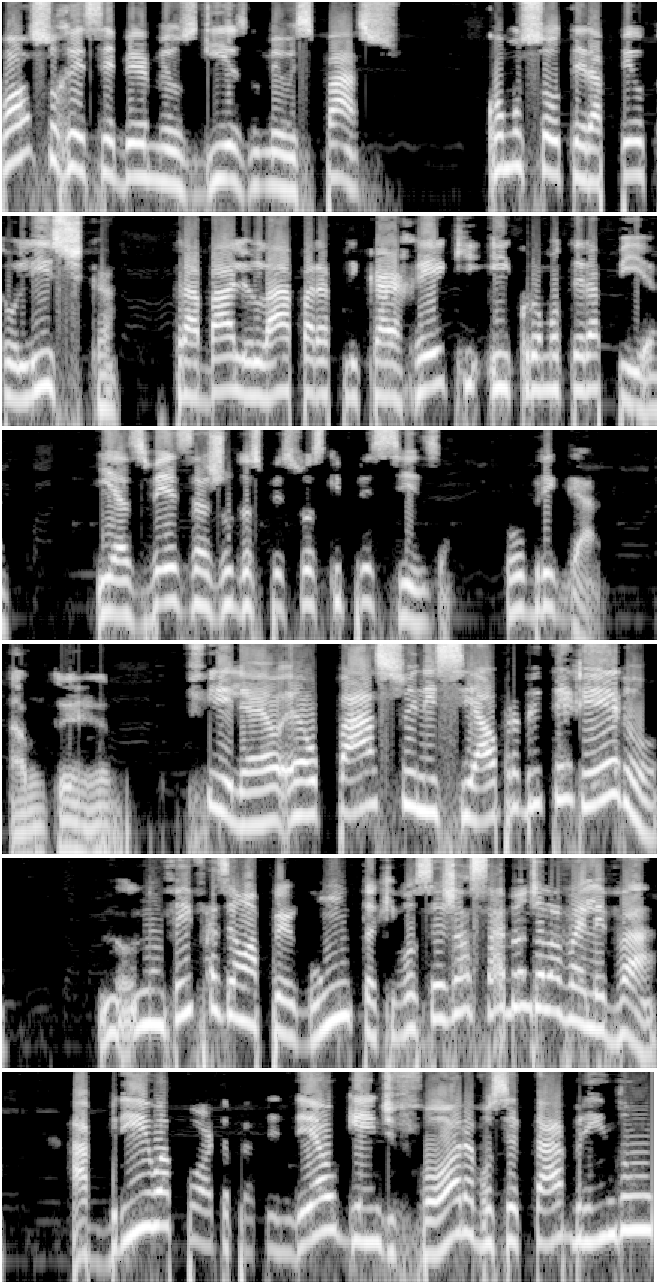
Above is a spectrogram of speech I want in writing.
Posso receber meus guias no meu espaço? Como sou terapeuta holística, trabalho lá para aplicar reiki e cromoterapia e às vezes ajuda as pessoas que precisam. Obrigado. Abre um terreiro. Filha, é, é o passo inicial para abrir terreiro. N não vem fazer uma pergunta que você já sabe onde ela vai levar. Abriu a porta para atender alguém de fora, você está abrindo um,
